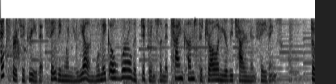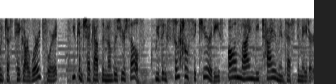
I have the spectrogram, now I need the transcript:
Experts agree that saving when you're young will make a world of difference when the time comes to draw on your retirement savings. Don't just take our word for it. You can check out the numbers yourself using Social Security's online retirement estimator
